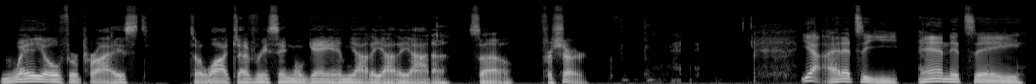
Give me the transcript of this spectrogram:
way overpriced to watch every single game, yada, yada, yada. So, for sure. Yeah, and it's a and it's a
